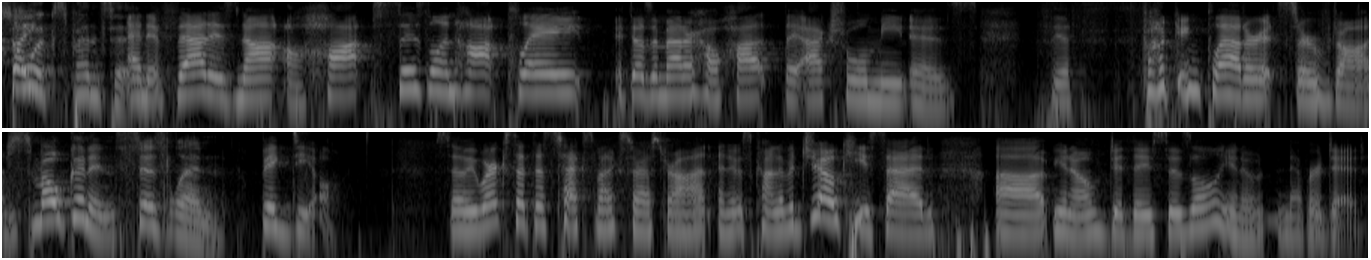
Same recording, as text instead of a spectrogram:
so expensive. And if that is not a hot, sizzling hot plate, it doesn't matter how hot the actual meat is. The fucking platter it's served on. Smoking and sizzling. Big deal. So he works at this Tex Mex restaurant, and it was kind of a joke. He said, uh, you know, did they sizzle? You know, never did.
